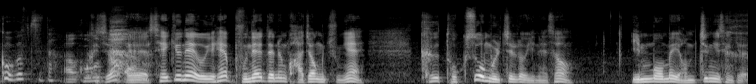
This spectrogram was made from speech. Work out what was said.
고급지다. 아, 고급- 그죠? 예. 세균에 의해 분해되는 과정 중에 그 독소 물질로 인해서 잇몸에 염증이 생겨요.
